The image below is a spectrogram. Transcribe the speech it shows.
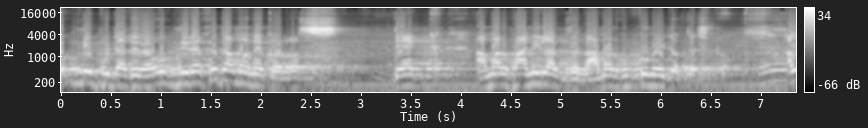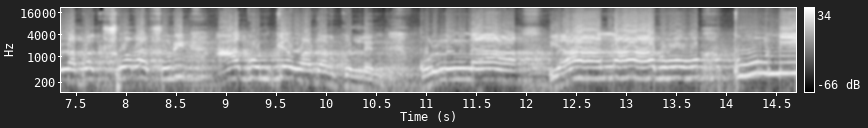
অগ্নি পূজা পূজারীরা অগ্নিরা খুদা মনে করস। দেখ, আমার পানি লাগবে না, আমার হুকুমে যথেষ্ট। আল্লাহ সরাসরি আগুনকে অর্ডার করলেন। কুনি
